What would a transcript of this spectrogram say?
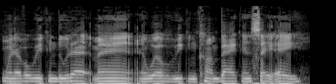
whenever we can do that, man, and whenever we can come back and say, hey,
